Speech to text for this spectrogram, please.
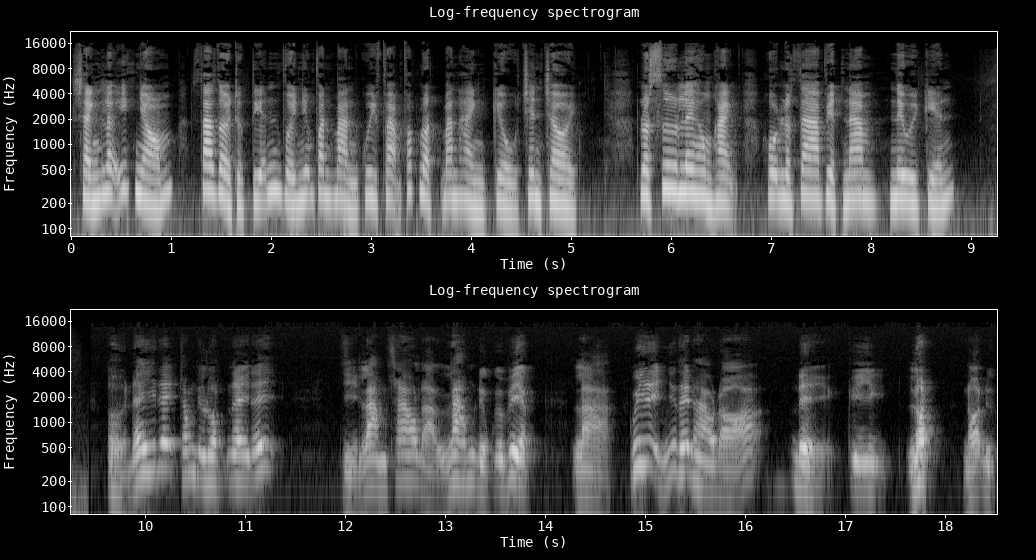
tránh lợi ích nhóm, xa rời thực tiễn với những văn bản quy phạm pháp luật ban hành kiểu trên trời. Luật sư Lê Hồng Hạnh, Hội luật gia Việt Nam nêu ý kiến. Ở đây đấy, trong cái luật này đấy, chỉ làm sao là làm được cái việc là quy định như thế nào đó để cái luật nó được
